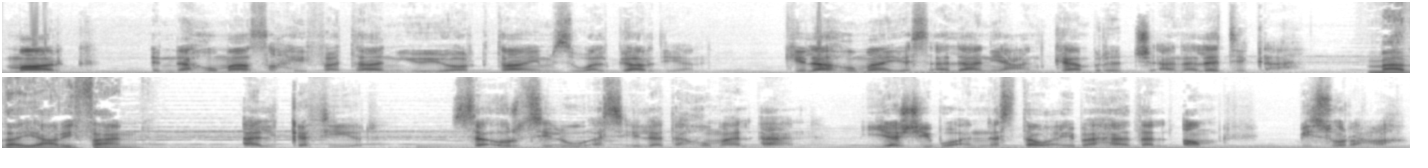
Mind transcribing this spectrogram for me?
مارك إنهما صحيفتا نيويورك تايمز والجارديان كلاهما يسألان عن كامبريدج أناليتيكا. ماذا يعرفان؟ الكثير. سأرسل أسئلتهما الآن. يجب أن نستوعب هذا الأمر بسرعة.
